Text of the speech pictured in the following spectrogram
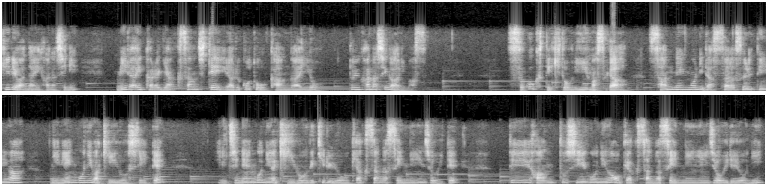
きではない話に、未来から逆算してやることを考えようという話があります。すごく適当に言いますが、3年後に脱サラする点は、2年後には起業していて、1年後には起業できるようお客さんが1000人以上いて、で、半年後にはお客さんが1000人以上いるように、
